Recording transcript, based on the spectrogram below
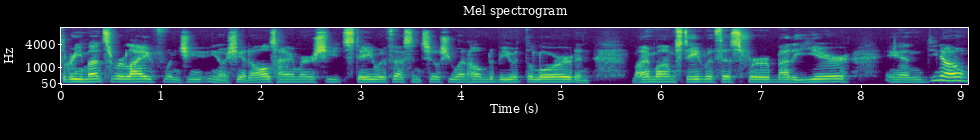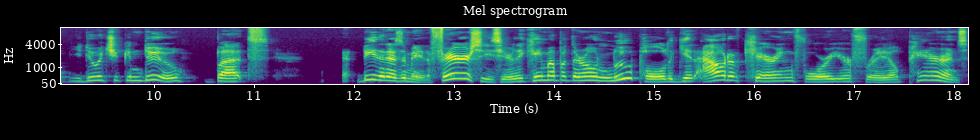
three months of her life when she you know she had alzheimer's she stayed with us until she went home to be with the lord and my mom stayed with us for about a year and you know you do what you can do but be that as it may the pharisees here they came up with their own loophole to get out of caring for your frail parents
